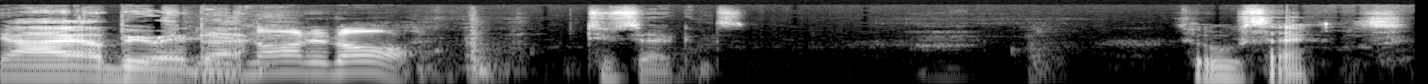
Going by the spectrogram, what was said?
Guy, I'll be right He's back. not at all. Two seconds. Two seconds.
